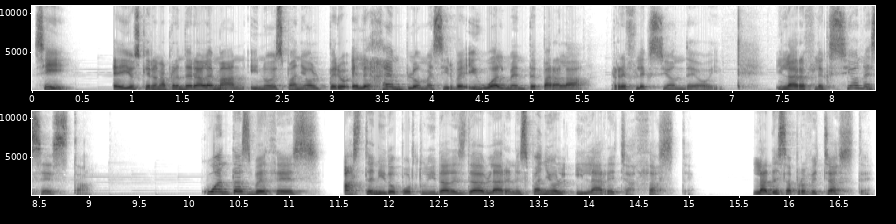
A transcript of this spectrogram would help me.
Sí, ellos quieren aprender alemán y no español, pero el ejemplo me sirve igualmente para la reflexión de hoy. Y la reflexión es esta. ¿Cuántas veces has tenido oportunidades de hablar en español y la rechazaste? La desaprovechaste,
